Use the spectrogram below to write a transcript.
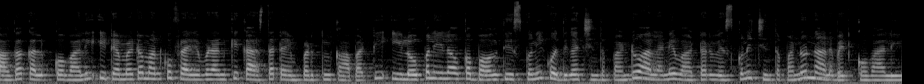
బాగా కలుపుకోవాలి. ఈ టమాటో మనకు ఫ్రై అవ్వడానికి కాస్త టైం పడుతుంది కాబట్టి ఈ లోపల ఇలా ఒక బౌల్ తీసుకొని కొద్దిగా చింతపండు అలానే వాటర్ వేసుకుని చింతపండు నానబెట్టుకోవాలి.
